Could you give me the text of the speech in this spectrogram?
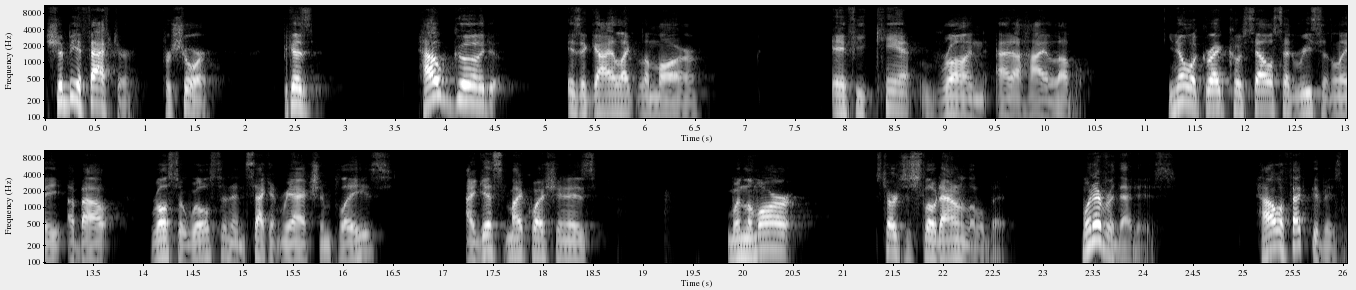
should be a factor for sure. Because how good is a guy like Lamar if he can't run at a high level? You know what Greg Cosell said recently about Russell Wilson and second reaction plays? I guess my question is when Lamar starts to slow down a little bit, whenever that is, how effective is he?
